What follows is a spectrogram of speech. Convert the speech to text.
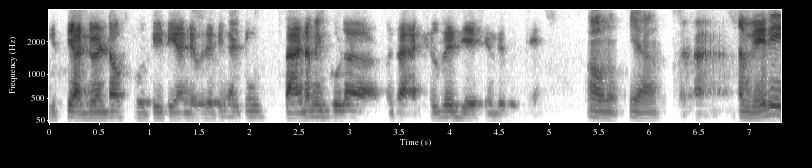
with the advent of OTT and everything I think pandemic కూడా కొంచెం యాక్సిలరేట్ చేసింది దీన్ని. అవును. యా. వెరీ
